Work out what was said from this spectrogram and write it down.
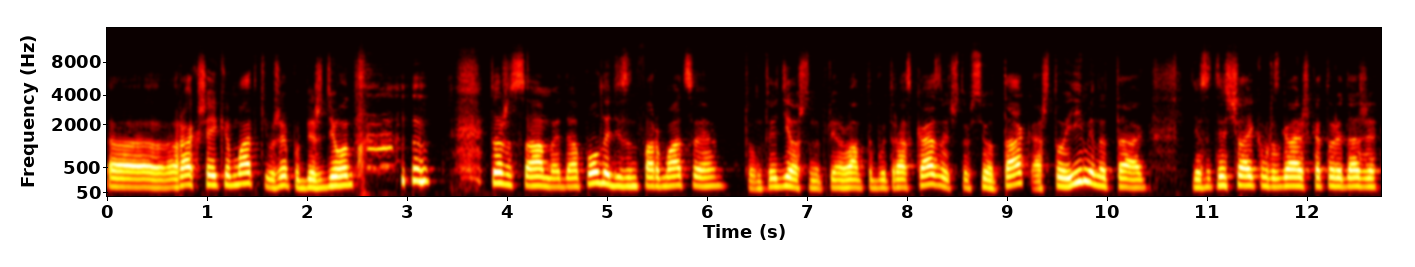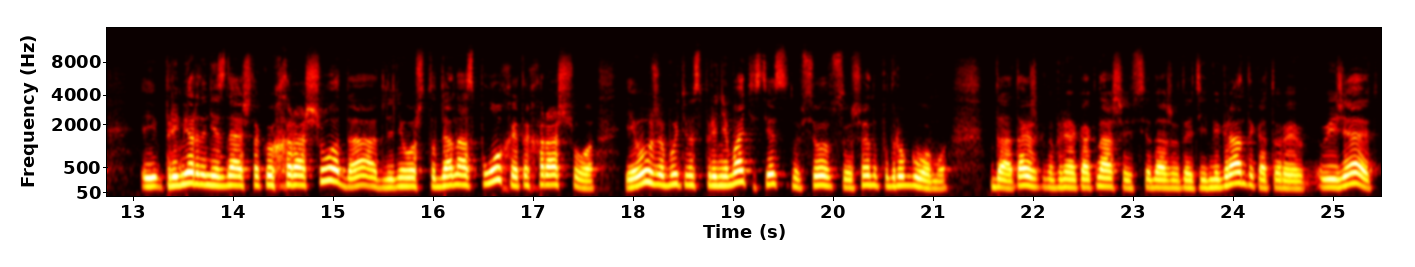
э, рак шейка матки уже побежден. То же самое, да, полная дезинформация том-то и дело, что, например, вам-то будет рассказывать, что все так, а что именно так. Если ты с человеком разговариваешь, который даже и примерно не знает, что такое хорошо, да, для него, что для нас плохо, это хорошо. И вы уже будете воспринимать, естественно, все совершенно по-другому. Да, так же, например, как наши все даже вот эти иммигранты, которые уезжают,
